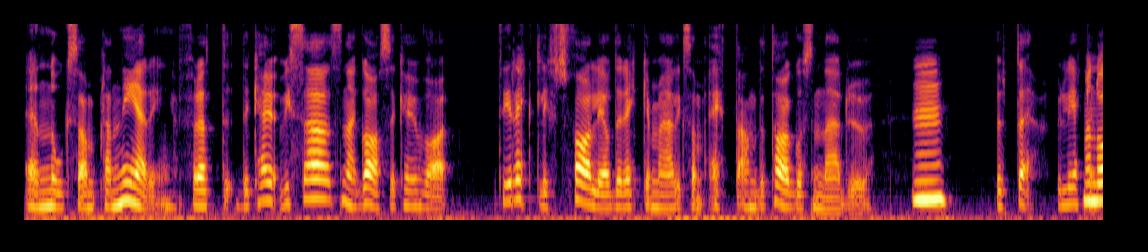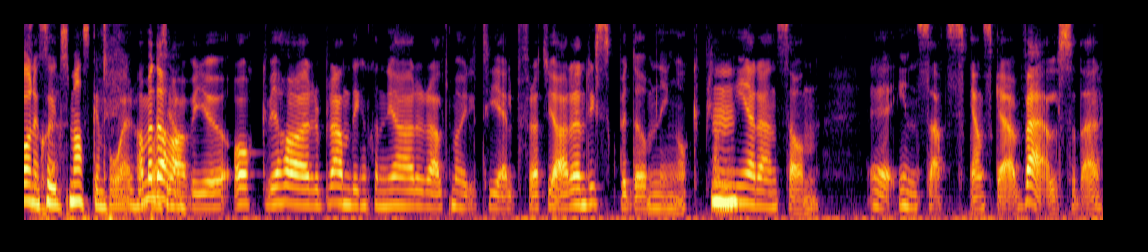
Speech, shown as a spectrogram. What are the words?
en nogsam planering. För att det kan ju, vissa sådana här gaser kan ju vara direkt livsfarliga och det räcker med liksom ett andetag och sen är du Mm. ute ur leken. Men då har ni skyddsmasken på er Ja men det har vi ju och vi har brandingenjörer och allt möjligt till hjälp för att göra en riskbedömning och planera en sån eh, insats ganska väl sådär.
